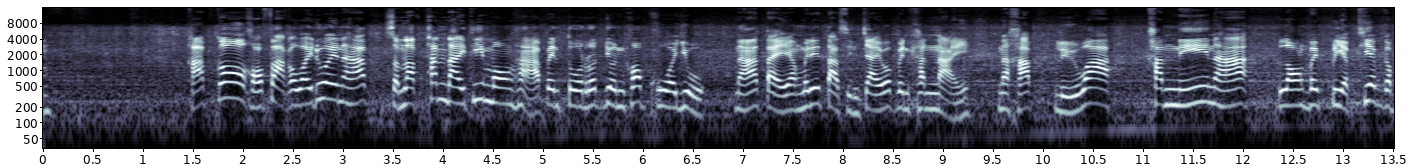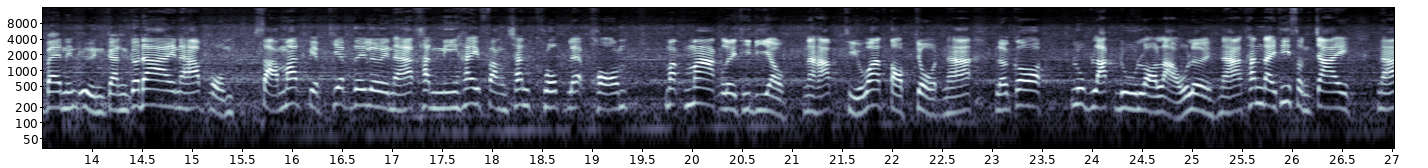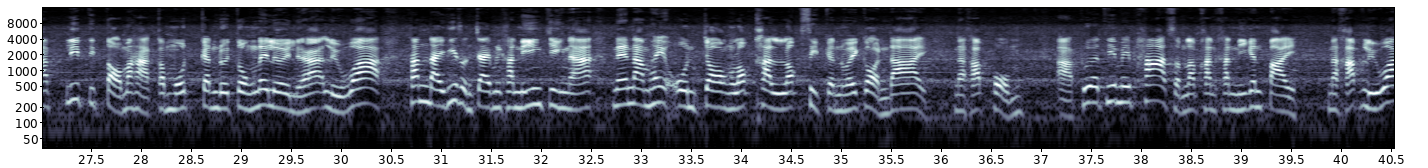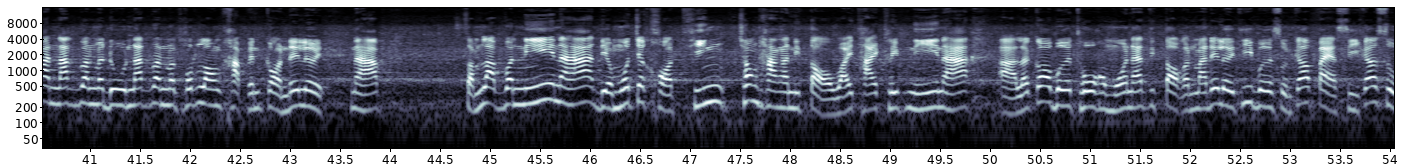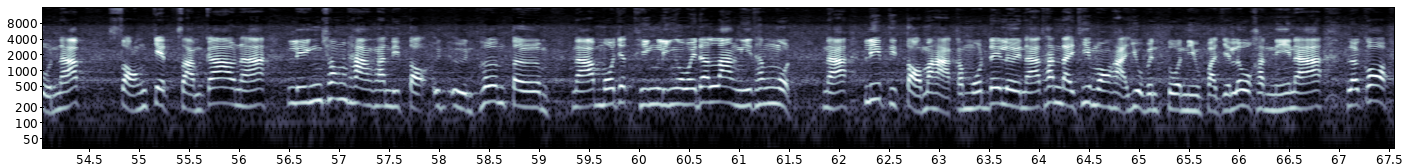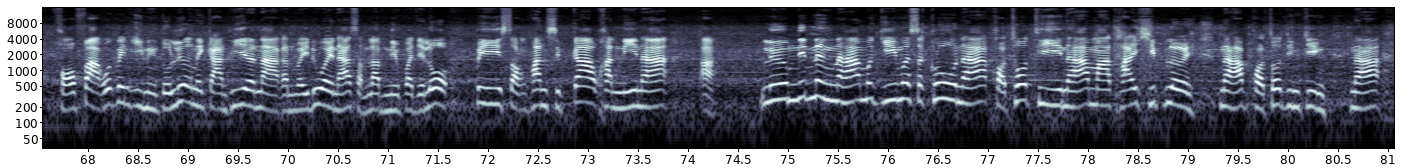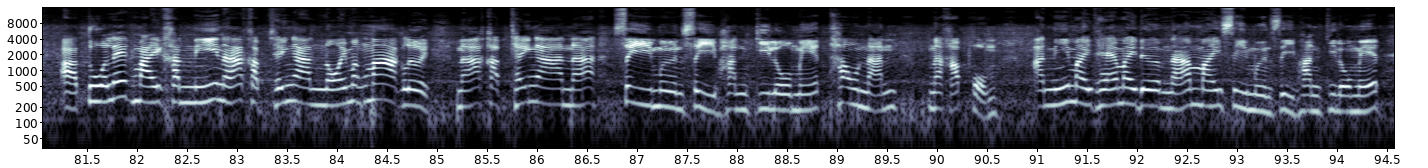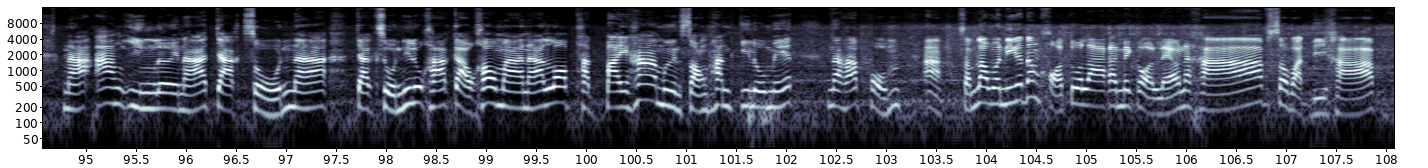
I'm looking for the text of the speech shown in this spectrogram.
ครับก็ขอฝากเอาไว้ด้วยนะครับสำหรับท่านใดที่มองหาเป็นตัวรถยนต์ครอบครัวอยู่นะแต่ยังไม่ได้ตัดสินใจว่าเป็นคันไหนนะครับ หรือว่าคันนี้นะฮะลองไปเปรียบเทียบกับแบรนด์อื่น ๆ กันก็ได้นะครับผมสามารถเปรียบเทียบได้เลยนะคันนี้ให้ฟังก์ชันครบและพร้อมมาก ๆ เลยทีเดียวนะครับ ถือว่าตอบโจทย์นะฮะแล้วก็ รูปลักษณ์ดูหล่อเหลาเลยนะท่านใดที่สนใจนะรีบติดต่อมาหากรมดกันโดยตรงได้เลยนะฮะหรือว่าท่านใดที่สนใจเป็นคันนี้จริงๆนะแนะนำให้โอนจองล็อกคันล็อกสิทธิ์กันไว้ก่อนได้นะครับผมเพื่อที่ไม่พลาดสำหรับคันคันนี้กันไปนะครับหรือว่านัดวันมาดูนัดวันมาทดลองขับกันก่อนได้เลยนะครับ สำหรับวันนี้นะฮะเดี๋ยวมดจะขอทิ้งช่องทางการติดต่อไว้ท้ายคลิปนี้นะฮะอ่าแล้วก็เบอร์โทรของมดนะติดต่อกันมาได้เลยที่เบอร์ 098490นะครับ2739 นะฮะลิงก์ช่องทางการติดต่ออื่นๆ เพิ่มเติมนะโมดจะทิ้งลิงก์เอาไว้ด้านล่างนี้ทั้งหมดนะรีบติดต่อมาหากระมดได้เลยนะ ท่านใดที่มองหาอยู่เป็นตัว New p a j e r o คันนี้นะ แล้วก็ขอฝากไว้เป็นอีกหนึ่งตัวเลือกในการพิจารณากันไว้ด้วยนะสำหรับ New p a j e r o ปี 2019 คันนี้นะฮะอะ ลืมนิดนึงนะฮะเมื่อกี้เมื่อสักครู่นะฮะขอโทษทีนะฮะมาท้ายคลิปเลยนะครับขอโทษจริงๆนะฮะตัวเลขไมค์คันนี้นะฮะขับใช้งานน้อยมากๆเลยนะขับใช้งานนะ44,000 กิโลเมตรเท่านั้นนะครับผมอันนี้ไม่แท้ไม่เดิมนะไม่44,000 กิโลเมตรนะอ้างอิงเลยนะจากศูนย์นะฮะจากศูนย์ที่ลูกค้าเก่าเข้ามานะรอบถัดไป 52,000 กิโลเมตร นะครับผมอะสำหรับวันนี้ก็ต้องขอตัวลากันไปก่อนแล้วนะครับ สวัสดีครับ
